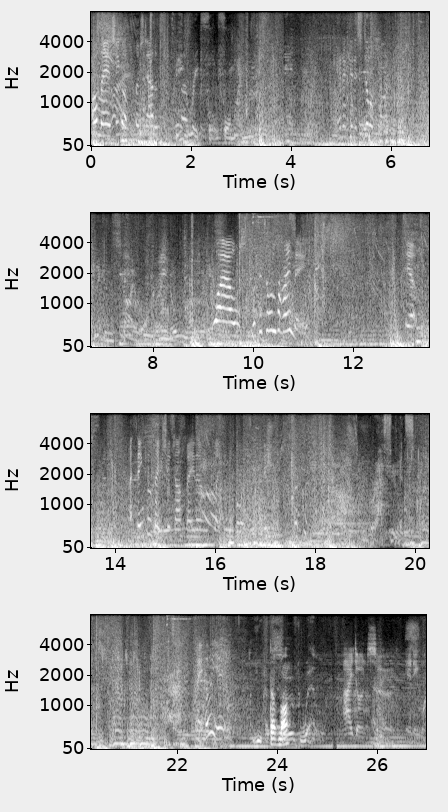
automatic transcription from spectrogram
oh man, she got pushed out of Be grateful for my murder. Anakin is still alive. Anakin Skywalker no longer Wow, was there someone behind me? Yep. I think it was actually Darth Vader flanking the bullets away. grasp. Wait, who are you? Does more. Well. I don't serve anyone.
